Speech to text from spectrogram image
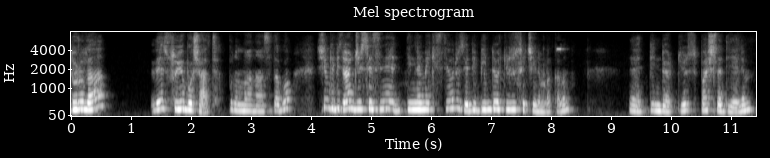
Durula ve suyu boşalt. Bunun manası da bu. Şimdi biz önce sesini dinlemek istiyoruz ya bir 1400'ü seçelim bakalım. Evet 1400 başla diyelim.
